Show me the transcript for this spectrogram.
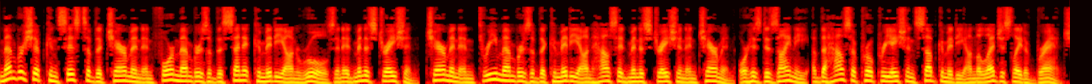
Membership consists of the chairman and four members of the Senate Committee on Rules and Administration, chairman and three members of the Committee on House Administration and chairman or his designee of the House Appropriations Subcommittee on the legislative branch.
